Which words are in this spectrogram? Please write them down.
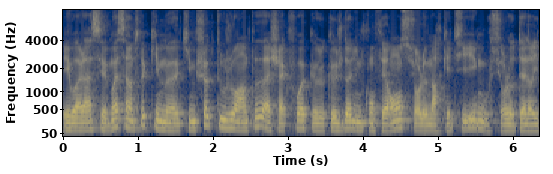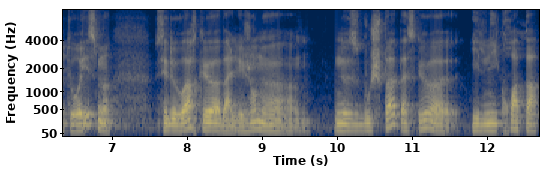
et voilà, c'est moi c'est un truc qui me, qui me choque toujours un peu à chaque fois que, que je donne une conférence sur le marketing ou sur l'hôtellerie tourisme, c'est de voir que bah, les gens ne ne se bougent pas parce que ils n'y croient pas.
